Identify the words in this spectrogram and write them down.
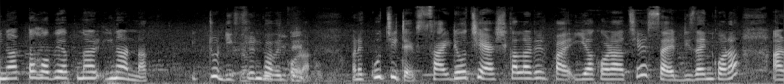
ইনারটা হবে আপনার ইনার না একটু ডিফারেন্ট ভাবে করা। মানে কুচি টাইপ সাইডে হচ্ছে অ্যাশ কালারের ইয়া করা আছে সাইড ডিজাইন করা আর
